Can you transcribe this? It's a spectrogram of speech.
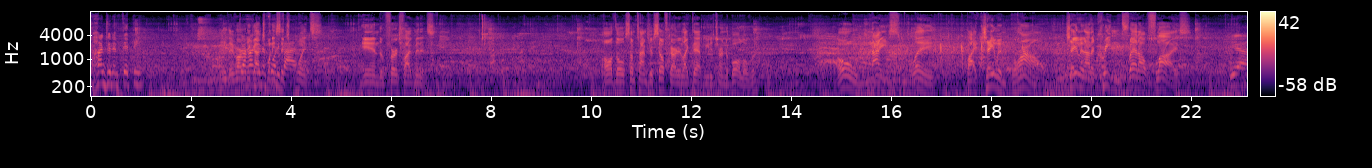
150. Yeah, they've already got 26 points in the first five minutes. Although sometimes they're self-guarded like that when you just turn the ball over. Oh, nice play by Jalen Brown. Jalen out of Cretin flat out flies. Yeah.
